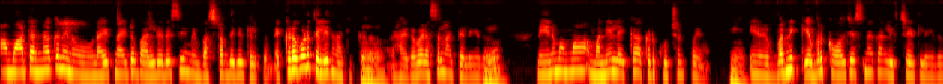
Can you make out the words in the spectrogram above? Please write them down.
ఆ మాట అన్నాక నేను నైట్ నైట్ బయలుదేరేసి మేము బస్ స్టాప్ దగ్గరికి వెళ్ళిపోయాం. ఎక్కడ కూడా తెలియదు నాకు ఇక్కడ. హైదరాబాద్ అసలు నాకు తెలియదు నేను మా అమ్మ మనీ లేక అక్కడ కూర్చొని పోయాం. ఎవరిని ఎవరు కాల్ చేసినా కానీ లిఫ్ట్ చేయట్లేదు.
